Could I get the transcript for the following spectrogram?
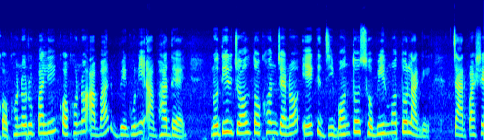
কখনো রূপালি, কখনো আবার বেগুনি আভা দেয়। নদীর জল তখন যেন এক জীবন্ত ছবির মতো লাগে। চারপাশে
